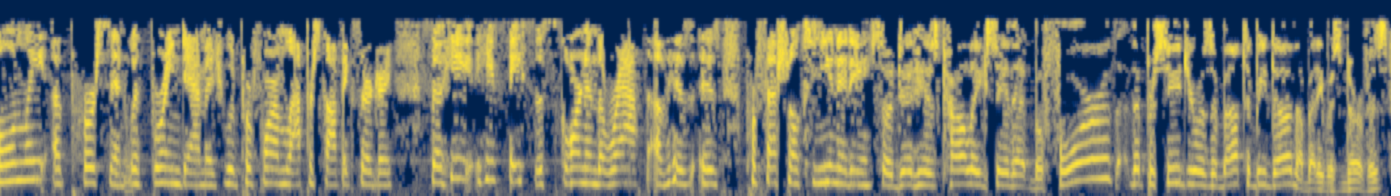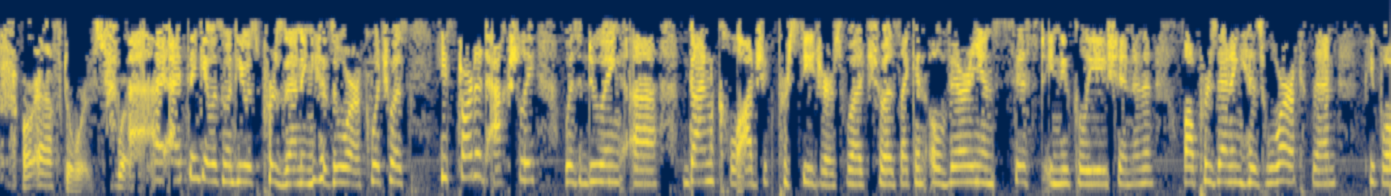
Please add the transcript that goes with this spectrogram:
only a person with brain damage would perform laparoscopic surgery. So he, he faced the scorn and the wrath of his, his professional community. So did his colleagues say that before the procedure was about to be done? I bet he was nervous. Or afterwards? I, I think it was when he was presenting his work, which was he started actually with doing uh, gynecologic procedures, which was like an ovarian cyst enucleation. And then while presenting his work, then people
